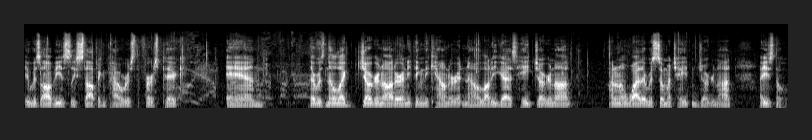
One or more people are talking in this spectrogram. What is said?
it was obviously stopping power as the first pick, and there was no like Juggernaut or anything to counter it. Now a lot of you guys hate Juggernaut. I don't know why there was so much hate in Juggernaut. I used to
